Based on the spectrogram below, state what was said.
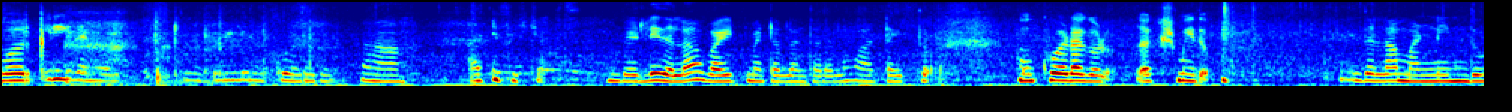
ವರ್ಕ್ ಆರ್ಟಿಫಿಷಿಯಲ್ ಹಾಂ. ಆರ್ಟಿಫಿಷಿಯಲ್ಸ್ ಬೆಳ್ಳಿದಲ್ಲ ವೈಟ್ ಮೆಟಲ್ ಅಂತಾರಲ್ಲ ಆ ಟೈಪ್ದು ಮುಖವಾಡಗಳು ಲಕ್ಷ್ಮಿದು. ಇದೆಲ್ಲ ಮಣ್ಣಿಂದು.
